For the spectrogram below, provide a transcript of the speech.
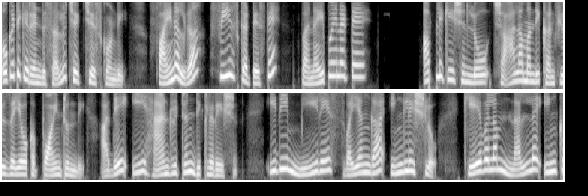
ఒకటికి రెండుసార్లు చెక్ చేసుకోండి. ఫైనల్గా ఫీజు కట్టేస్తే పనైపోయినట్టే. అప్లికేషన్లో చాలామంది కన్ఫ్యూజ్ అయ్యే ఒక పాయింట్ ఉంది. అదే ఈ హ్యాండ్ రిటర్న్ డిక్లరేషన్. ఇది మీరే స్వయంగా ఇంగ్లీష్లో కేవలం నల్ల ఇంక్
